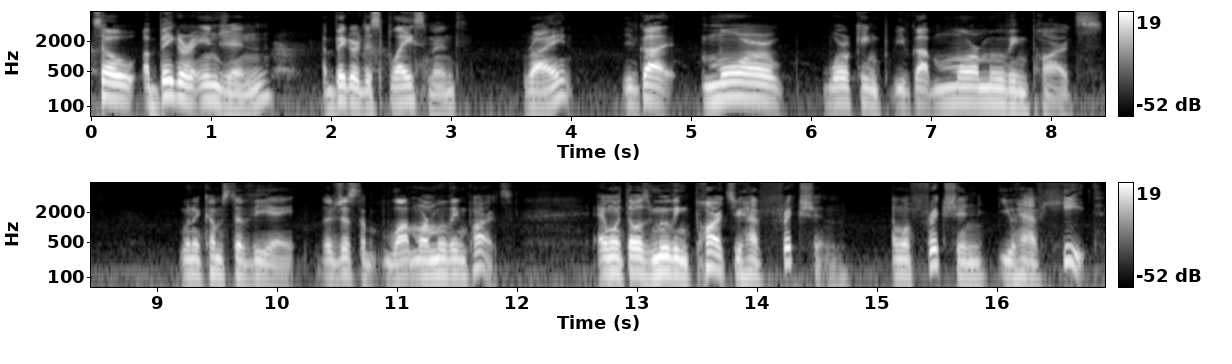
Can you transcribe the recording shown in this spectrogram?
so a bigger engine, a bigger displacement, right? You've got more working, you've got more moving parts when it comes to V8. There's just a lot more moving parts. And with those moving parts, you have friction. And with friction, you have heat.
